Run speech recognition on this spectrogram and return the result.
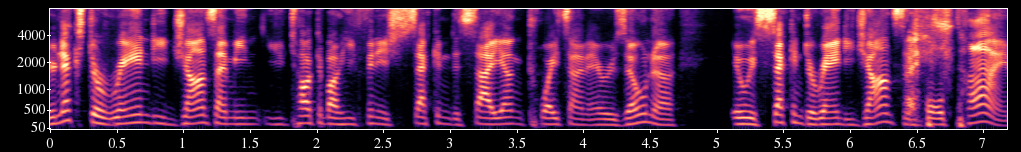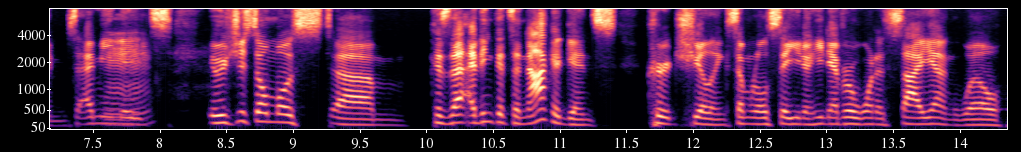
you're next to Randy Johnson. I mean, you talked about he finished second to Cy Young twice on Arizona. It was second to Randy Johnson both times. I mean, Mhm. it's it was just almost um because I think that's a knock against Curt Schilling. Someone will say, you know, he never won a Cy Young. Well,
